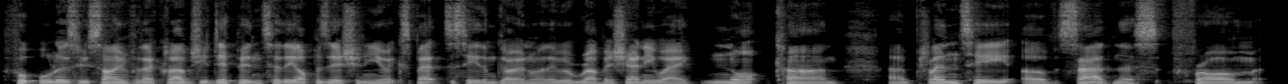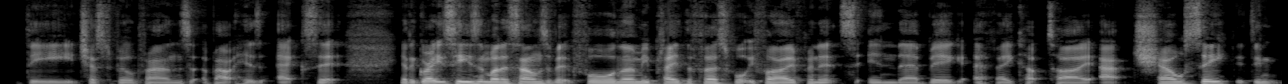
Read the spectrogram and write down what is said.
footballers who sign for their clubs, you dip into the opposition, you expect to see them going where they were rubbish anyway. Not Khan. Uh, plenty of sadness from the Chesterfield fans about his exit. He had a great season by the sounds of it for them. He played the first 45 minutes in their big FA Cup tie at Chelsea. It didn't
